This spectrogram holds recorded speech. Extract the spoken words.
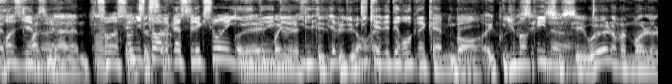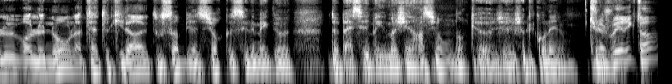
troisième. euh, Son, histoire avec la sélection, il, Ouais, il- moi, il a il- été il plus avait dur, dit qu'il ouais. avait des regrets quand même. Bon, il, écoute, c'est- ouais, non, mais moi, le, le, le nom, la tête qu'il a et tout ça, bien sûr que c'est les mecs de, de bah, c'est les mecs de ma génération, donc euh, je, je les connais. hein. Tu l'as joué, Eric, toi?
